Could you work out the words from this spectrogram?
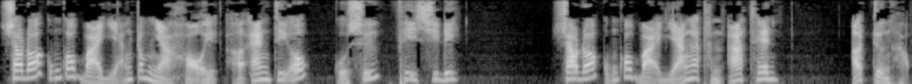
Sau đó cũng có bài giảng trong nhà hội ở Antioch của xứ Pisidia. Sau đó cũng có bài giảng ở thành Athens, ở trường học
